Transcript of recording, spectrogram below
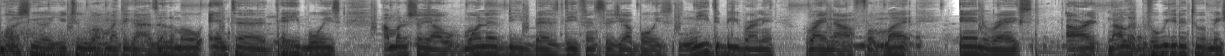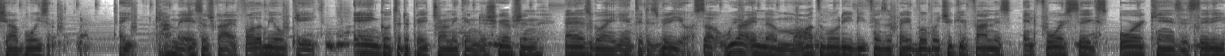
what's good YouTube? Welcome back to Godzilla Mode and today boys, I'm to show y'all one of the best defenses y'all boys need to be running right now for MUT and Rex. Alright, now look, before we get into it, make sure y'all boys hey, comment and subscribe, follow me on Kick, and go to the Patreon link in the description. And let's go and get into this video. So we are in the multiple D defensive playbook, but you can find this in 4-6 or Kansas City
